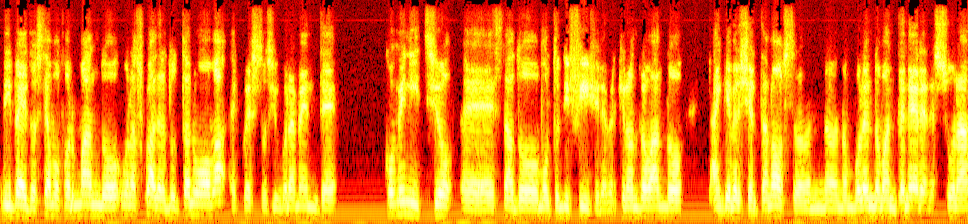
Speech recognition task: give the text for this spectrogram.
ripeto, stiamo formando una squadra tutta nuova e questo sicuramente come inizio è stato molto difficile perché non trovando anche per scelta nostra, non, non volendo mantenere nessuna,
